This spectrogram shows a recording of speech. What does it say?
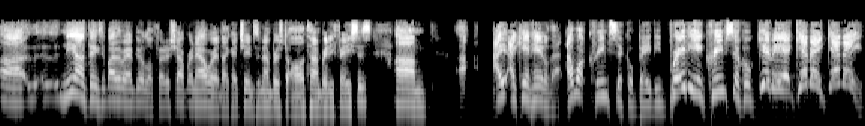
uh, neon things. And by the way, I'm doing a little Photoshop right now where like I change the numbers to all the Tom Brady faces. Um, I, I can't handle that. I want creamsicle, baby. Brady and creamsicle. Give me it. Give me, give me.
